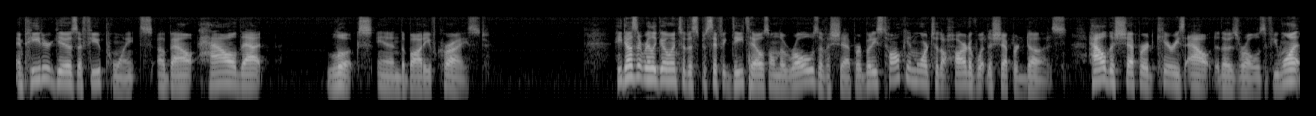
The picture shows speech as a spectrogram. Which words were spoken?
And Peter gives a few points about how that looks in the body of Christ. He doesn't really go into the specific details on the roles of a shepherd, but he's talking more to the heart of what the shepherd does, how the shepherd carries out those roles. If you want,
